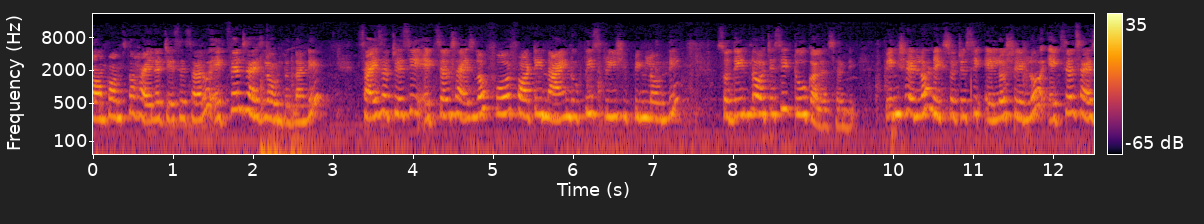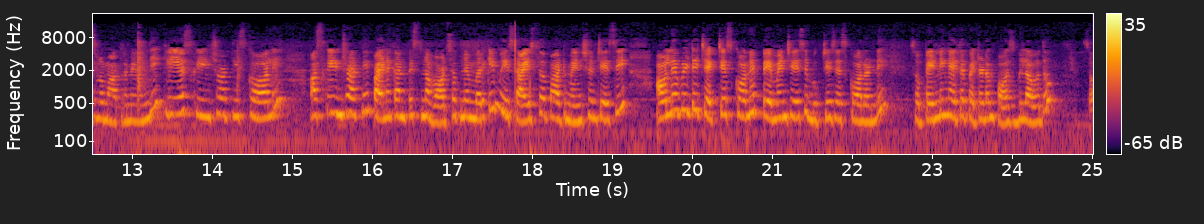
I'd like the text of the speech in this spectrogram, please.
పాంపామ్స్తో హైలైట్ చేసేసారు. ఎక్సెల్ సైజ్లో ఉంటుందండి. సైజ్ వచ్చేసి ఎక్సెల్ సైజ్లో four forty nine rupees free షిప్పింగ్లో ఉంది. సో దీంట్లో వచ్చేసి టూ కలర్స్ అండి. పింక్ షేడ్లో నెక్స్ట్ వచ్చేసి ఎల్లో షేడ్లో ఎక్సెల్ సైజ్లో మాత్రమే ఉంది. క్లియర్ స్క్రీన్ షాట్ తీసుకోవాలి. ఆ స్క్రీన్ షాట్ని పైన కనిపిస్తున్న వాట్సాప్ నెంబర్కి మీ సైజ్తో పాటు మెన్షన్ చేసి అవైలబిలిటీ చెక్ చేసుకొని పేమెంట్ చేసి బుక్ చేసేసుకోవాలండి. సో పెండింగ్ అయితే పెట్టడం పాసిబుల్ అవ్వదు. సో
